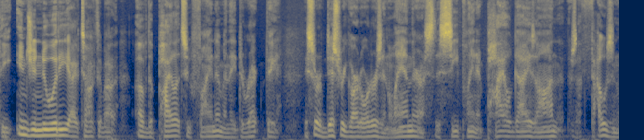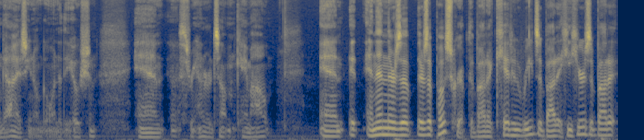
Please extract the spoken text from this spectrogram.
the ingenuity I talked about of the pilots who find them and they direct they they sort of disregard orders and land there the seaplane and pile guys on. There's a thousand guys, you know, going to the ocean, and 300 something came out. And it and then there's a there's a postscript about a kid who reads about it. He hears about it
